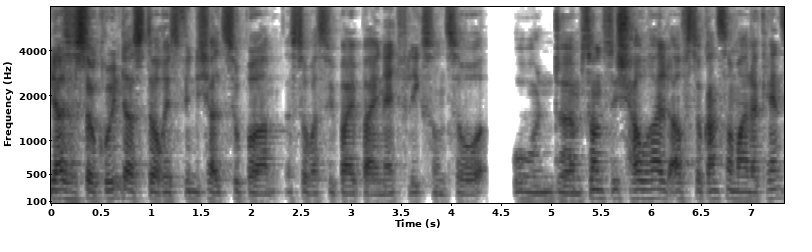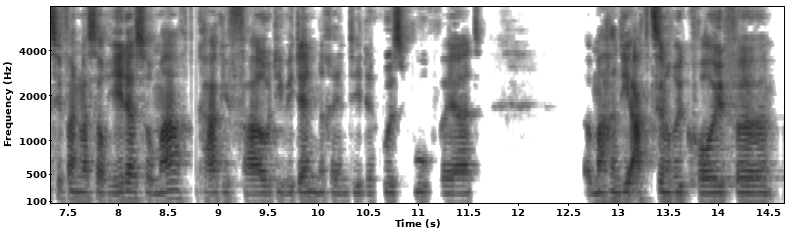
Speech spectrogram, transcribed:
Ja, also so Gründerstories finde ich halt super, sowas wie bei, bei Netflix und so. Und ähm, sonst, ich schaue halt auf so ganz normale Kennziffern, was auch jeder so macht. KGV, Dividendenrendite, Kursbuchwert, machen die Aktienrückkäufe,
